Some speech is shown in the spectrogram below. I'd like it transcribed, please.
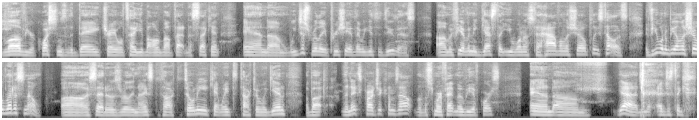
love your questions of the day. Trey will tell you about, about that in a second. And um, we just really appreciate that we get to do this. Um, if you have any guests that you want us to have on the show, please tell us. If you want to be on the show, let us know. Uh, I said it was really nice to talk to Tony. Can't wait to talk to him again about the next project comes out, the Smurfette movie, of course. And um, yeah, I just think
